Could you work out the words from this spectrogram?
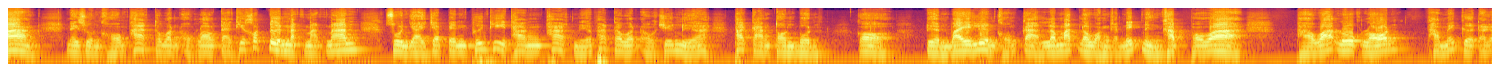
บ้าง ในส่วนของภาคตะวันออกเรา แต่ที่เขาเตือนหนักๆนั้น ส่วนใหญ่จะเป็นพื้นที่ทางภาคเหนือภาคตะวันออกเฉียงเหนือ ภาคกลางตอนบน ก็เตือนไว้เรื่องของการระมัดระวังกันนิดหนึ่งครับ เพราะว่าภาวะโลกร้อนทำให้เกิดอาก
